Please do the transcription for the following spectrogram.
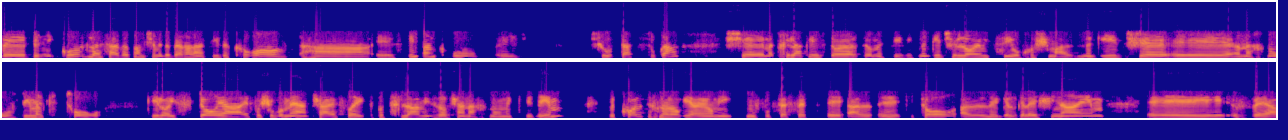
ובניגוד לסייברפאנק שמדבר על העתיד הקרוב, הסטימפאנק הוא אה, שוב תת סוגה שמתחילה כהיסטוריה אלטרנטיבית. נגיד שלא המציאו חשמל, נגיד שאנחנו עובדים על קיטור. כאילו ההיסטוריה איפשהו במאה ה-19 התפצלה מזאת שאנחנו מכירים, וכל הטכנולוגיה היום היא מבוססת uh, על קיטור, על גלגלי שיניים, וה...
